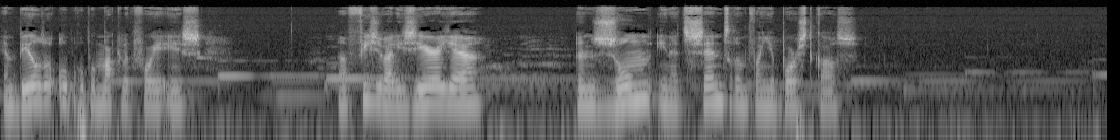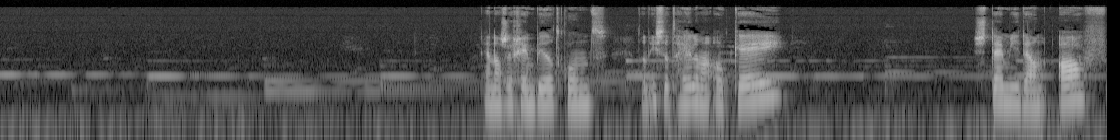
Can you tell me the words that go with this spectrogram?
en beelden oproepen makkelijk voor je is, dan visualiseer je een zon in het centrum van je borstkas. En als er geen beeld komt, dan is dat helemaal oké. Stem je dan af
